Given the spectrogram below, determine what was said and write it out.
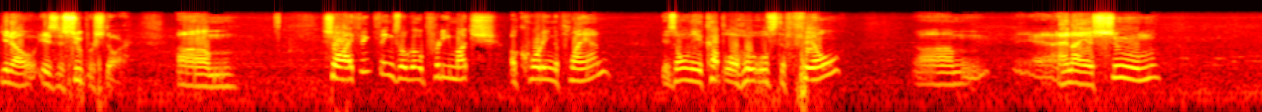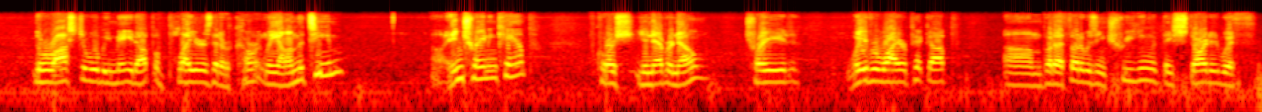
you know, is a superstar. Um, so I think things will go pretty much according to plan. There's only a couple of holes to fill. Um, and I assume the roster will be made up of players that are currently on the team uh, in training camp. Of course, you never know. Trade, waiver wire pickup. Um, but I thought it was intriguing that they started with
